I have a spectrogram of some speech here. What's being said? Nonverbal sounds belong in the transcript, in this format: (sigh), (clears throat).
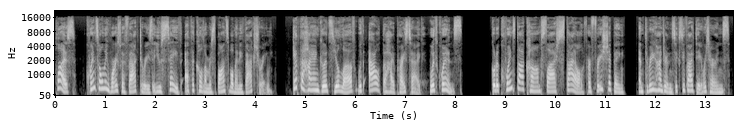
Plus, Quince only works with factories that use safe, ethical, and responsible manufacturing. Get the high-end goods you'll love without the high price tag with Quince. Go to quince.com slash style for free shipping and 365-day returns.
